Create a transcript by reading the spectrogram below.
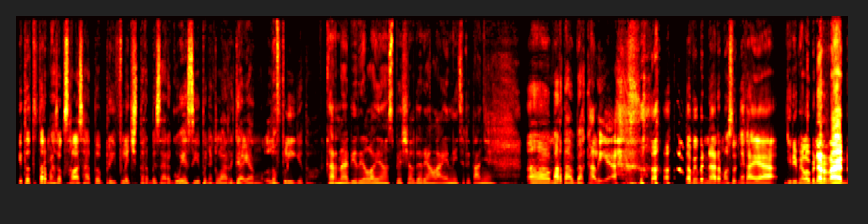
Itu tuh termasuk salah satu privilege terbesar gue sih punya keluarga yang lovely gitu. Karena diri lo yang spesial dari yang lain nih ceritanya. Eh, martabak kali ya. Tapi benar, maksudnya kayak jadi melo beneran.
